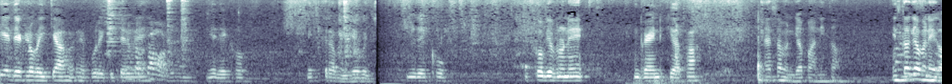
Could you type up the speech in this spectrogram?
ये देख लो भाई क्या हो रहा है पूरे किचन में। ये देखो इस तरह बन गया कुछ। ये देखो इसको भी अपनों ने ग्राइंड किया था। ऐसा बन गया पानी था। इसका क्या बनेगा?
